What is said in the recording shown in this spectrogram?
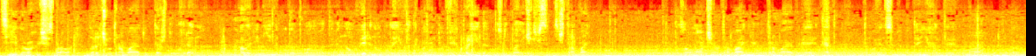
цієї дороги ще справа. До речі, у трамвая тут теж довгорядна, але він її не буде виконувати. Він на увіреному буде їхати, бо він тут фіг проїде, поступаючись всім. Це ж трамвай. Тобто за умовченням трамвайні трамвая пріоритет, тому він собі буде їхати на напевно,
